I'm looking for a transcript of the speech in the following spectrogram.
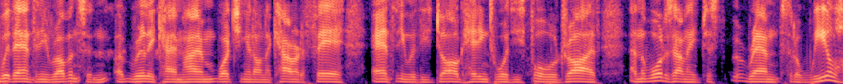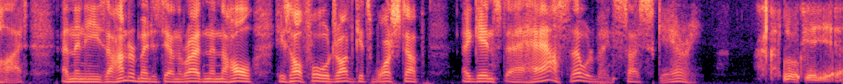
with Anthony Robinson, I really came home watching it on a current affair. Anthony with his dog heading towards his four wheel drive, and the water's only just around sort of wheel height, and then he's hundred metres down the road, and then the whole his whole four wheel drive gets washed up against a house. That would have been so scary. Look, yeah,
